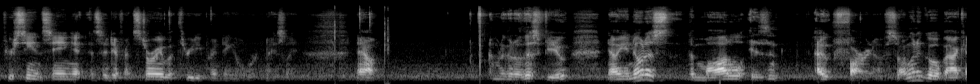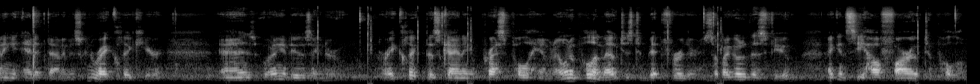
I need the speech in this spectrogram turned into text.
If you're seeing seeing it, it's a different story, but 3D printing will work nicely. Now, I'm going to go to this view. Now you notice the model isn't out far enough. So I'm going to go back and I'm going to edit that. I'm just going to right click here. And what I'm going to do is I'm going to right click this guy and I'm going to press pull him. And I want to pull him out just a bit further. So if I go to this view, I can see how far out to pull him.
